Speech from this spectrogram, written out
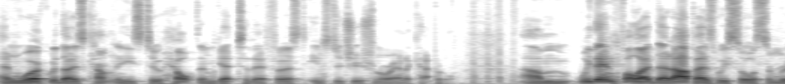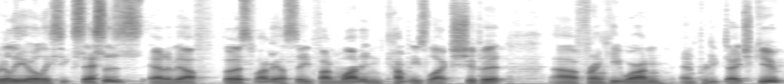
and work with those companies to help them get to their first institutional round of capital. Um, we then followed that up as we saw some really early successes out of our first fund, our seed fund one, in companies like ShipIt, uh, Frankie One, and Predict HQ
